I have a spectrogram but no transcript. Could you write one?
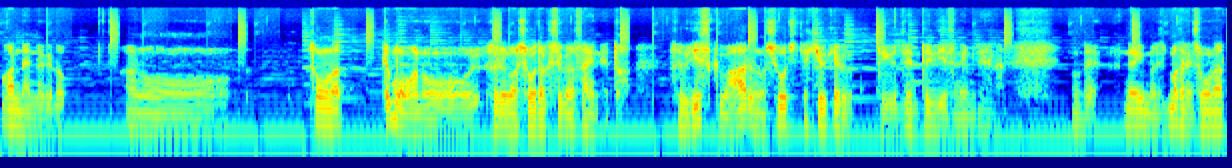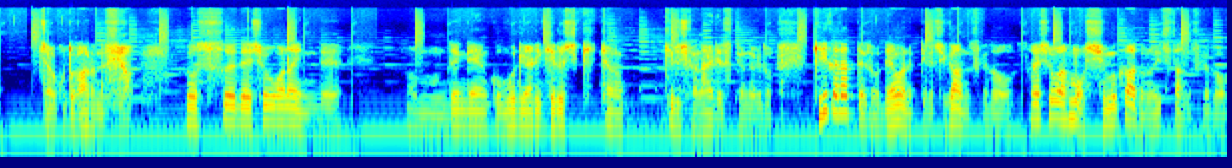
わかんないんだけど、あのー、そうなっても、あのー、それは承諾してくださいねと。そういうリスクはあるの承知で引き受けるっていう前提でですね、みたいな。ので、で今まさにそうなっちゃうことがあるんですよ。それでしょうがないんで、うん、電源こう無理やり切るし切るしかないですって言うんだけど、切り方ってその電話によって違うんですけど、最初はもう SIM カード抜いてたんですけど、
